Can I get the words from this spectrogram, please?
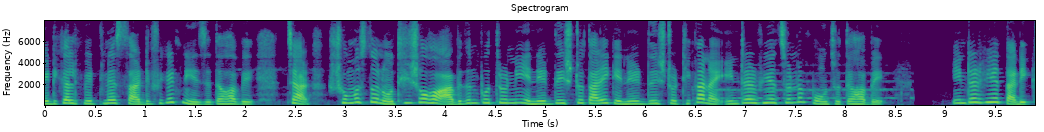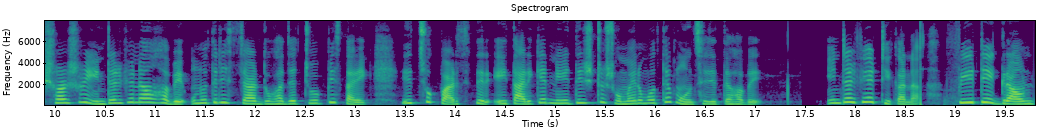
মেডিকেল ফিটনেস সার্টিফিকেট নিয়ে যেতে হবে। চার, সমস্ত নথিসহ আবেদনপত্র নিয়ে নির্দিষ্ট তারিখে নির্দিষ্ট ঠিকানায় ইন্টারভিউয়ের জন্য পৌঁছতে হবে। ইন্টারভিউয়ের তারিখ, সরাসরি ইন্টারভিউ নেওয়া হবে উনত্রিশ চার দু তারিখ। ইচ্ছুক প্রার্থীদের এই তারিখের নির্দিষ্ট সময়ের মধ্যে পৌঁছে যেতে হবে। ইন্টারভিউয়ের ঠিকানা PT ground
